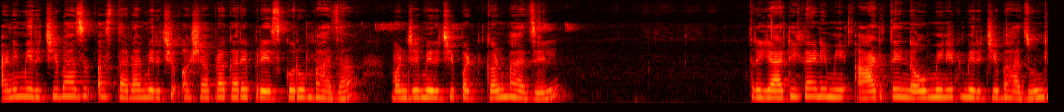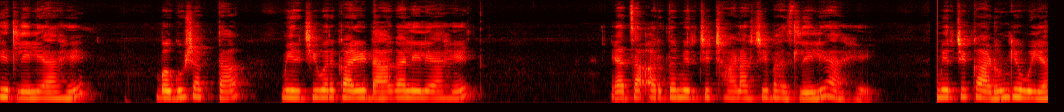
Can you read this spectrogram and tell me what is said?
आणि मिरची भाजत असताना मिरची अशा प्रकारे प्रेस करून भाजा. म्हणजे मिरची पटकन भाजेल. तर या ठिकाणी मी आठ ते नऊ मिनिट मिरची भाजून घेतलेली आहे. बघू शकता मिरचीवर काळे डाग आलेले आहेत. याचा अर्थ मिरची छान अशी भाजलेली आहे. मिरची काढून घेऊया.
